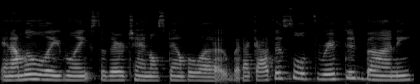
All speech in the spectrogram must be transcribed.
and I'm going to leave links to their channels down below. But I got this little thrifted bunny,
